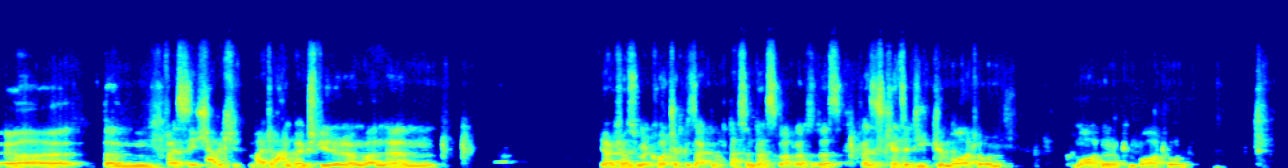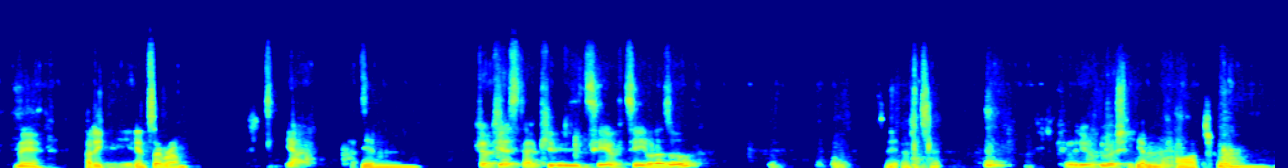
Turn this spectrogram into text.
ja, dann, weiß ich, habe ich weiter Handball gespielt und irgendwann, ähm, ja, ich weiß nicht, mein Coach hat gesagt, mach das und das, mach das und das. Ich weiß ich, kennst die? Kim Orton? Kim Orton? Kim Orton? Nee. Hat die Instagram? Ja. Kim? Ich glaube, die heißt da Kim CFC oder so. CFC. Können wir die auch rüberschicken? Kim Orton.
